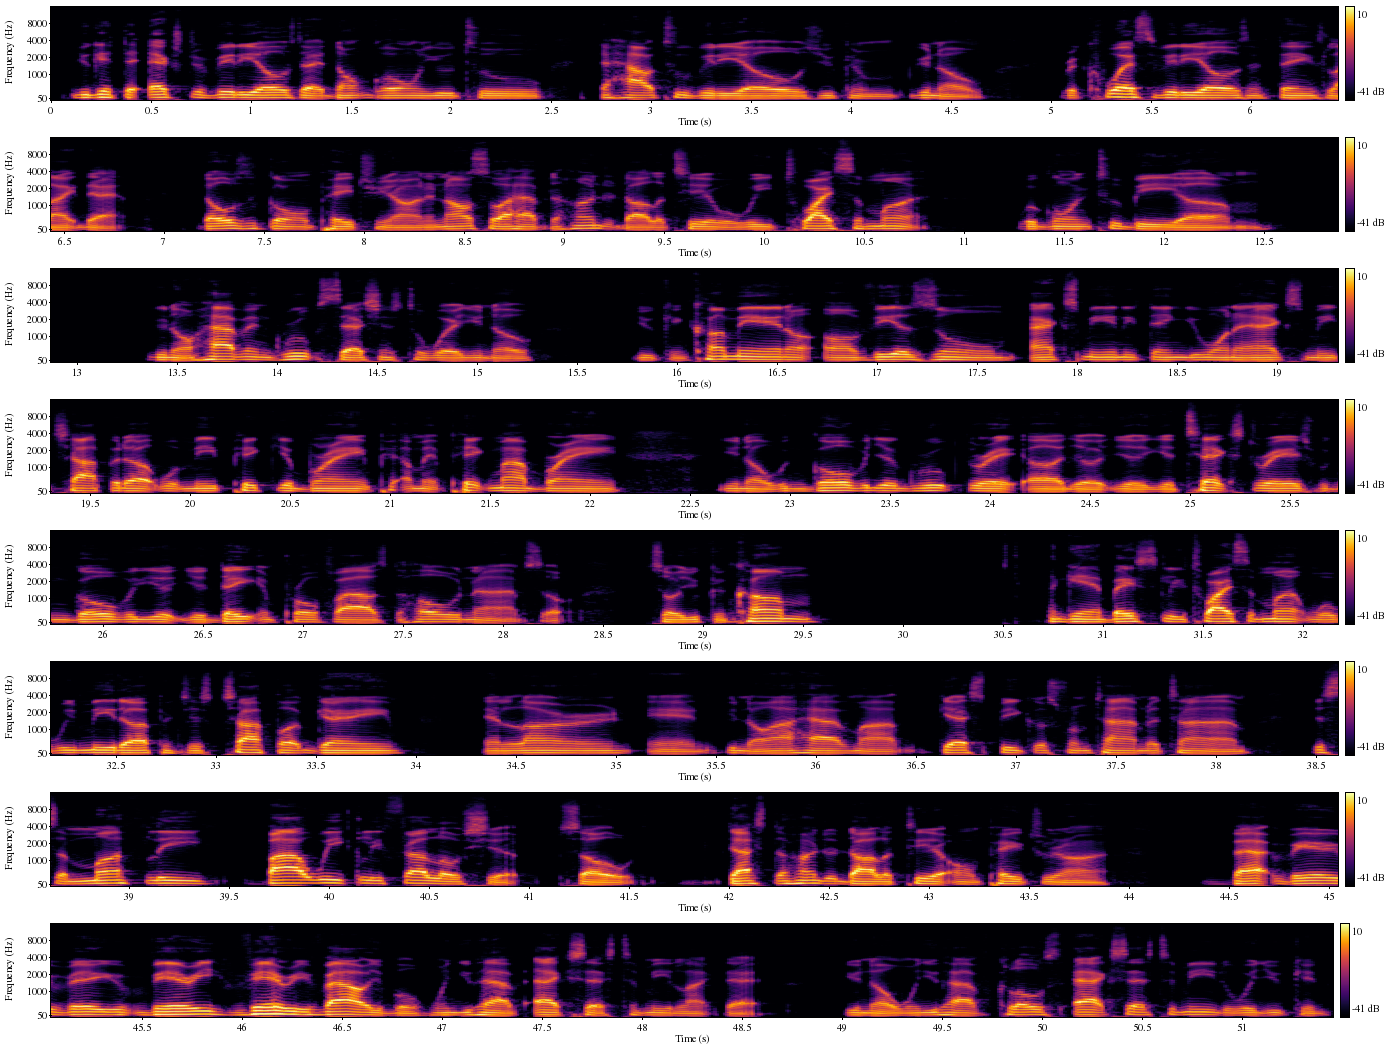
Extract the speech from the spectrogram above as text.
you get the extra videos that don't go on YouTube, the how to videos. You can, you know, request videos and things like that. Those go on Patreon. And also I have the hundred dollar tier where we twice a month we're going to be um you know, having group sessions to where, you know, you can come in uh, uh, via Zoom, ask me anything you want to ask me, chop it up with me, pick your brain. I mean, pick my brain. You know, we can go over your group thread, uh, your, your your text threads. We can go over your your dating profiles, the whole nine. So so you can come again, basically twice a month where we meet up and just chop up game and learn. And you know, I have my guest speakers from time to time. Just a monthly, bi-weekly fellowship. So that's the hundred dollar tier on Patreon. That very, very, very, very valuable when you have access to me like that. You know, when you have close access to me to where you can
